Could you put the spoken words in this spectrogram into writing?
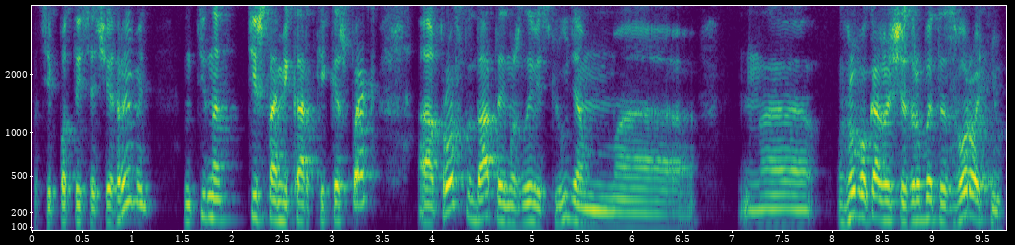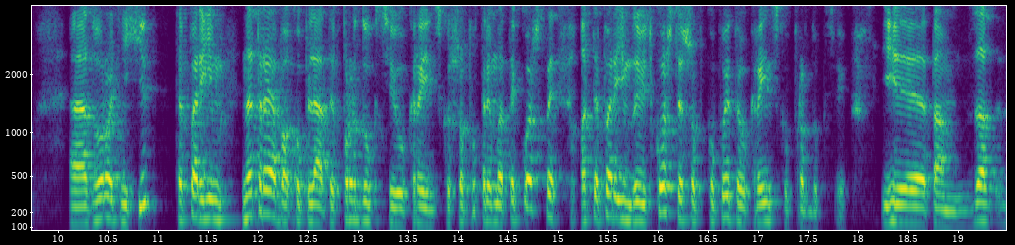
оці по тисячі гривень, на ті, на ті ж самі картки кешбек, е, просто дати можливість людям, грубо кажучи, зробити зворотню зворотній хід. Тепер їм не треба купляти продукцію українську, щоб отримати кошти. А тепер їм дають кошти, щоб купити українську продукцію і е, там за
